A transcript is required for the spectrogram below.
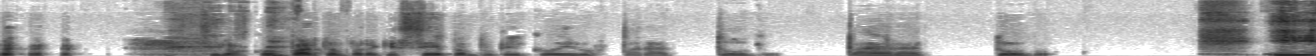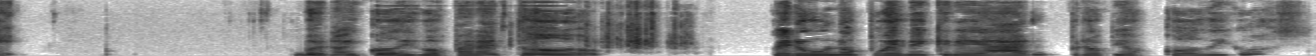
Se los comparto para que sepan, porque hay códigos para todo, para todo. Y bueno, hay códigos para todo, pero uno puede crear propios códigos.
